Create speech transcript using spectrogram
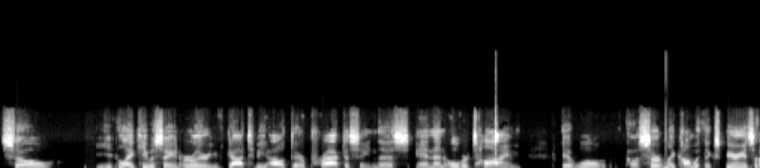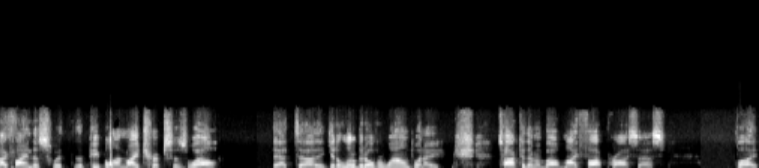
So, like he was saying earlier, you've got to be out there practicing this, and then over time, it will uh, certainly come with experience, and I find this with the people on my trips as well, that uh, they get a little bit overwhelmed when I talk to them about my thought process. But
